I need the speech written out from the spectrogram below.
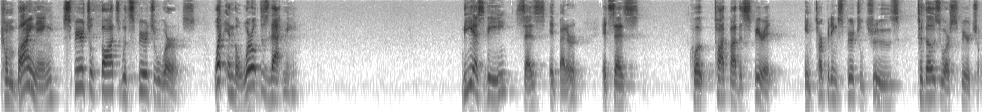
combining spiritual thoughts with spiritual words. What in the world does that mean? The ESV says it better. It says, quote, taught by the Spirit, interpreting spiritual truths to those who are spiritual.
